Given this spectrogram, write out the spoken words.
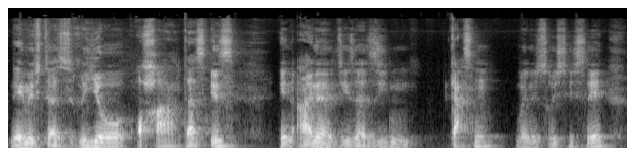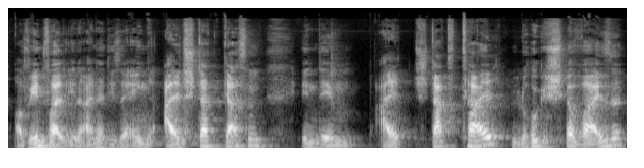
nämlich das Rio Ocha. Das ist in einer dieser sieben Gassen, wenn ich es richtig sehe. Auf jeden Fall in einer dieser engen Altstadtgassen, in dem Altstadtteil, logischerweise.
